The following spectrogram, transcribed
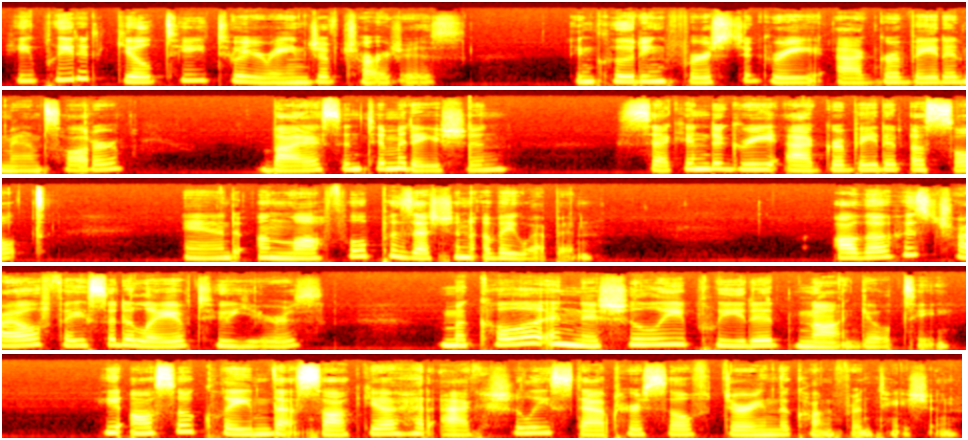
He pleaded guilty to a range of charges, including first degree aggravated manslaughter bias intimidation, second degree aggravated assault, and unlawful possession of a weapon. Although his trial faced a delay of two years, McCullough initially pleaded not guilty. He also claimed that Sakia had actually stabbed herself during the confrontation.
